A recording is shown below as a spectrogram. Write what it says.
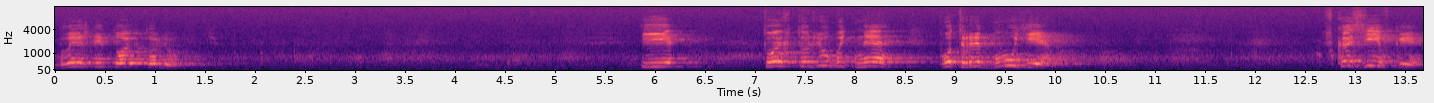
Ближній той, хто любить. І той, хто любить, не потребує вказівки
